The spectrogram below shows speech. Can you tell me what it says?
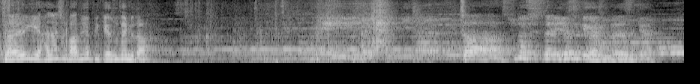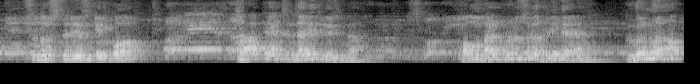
자, 여기 화장실 바로 옆이 개수대입니다. 자, 수도 시설이 6개가 있습니다, 6개. 수도 시설이 6개 있고, 자, 앞에 전자레인지가 있습니다. 어우, 날 부르는 소리가 들린대. 그건 뭐?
